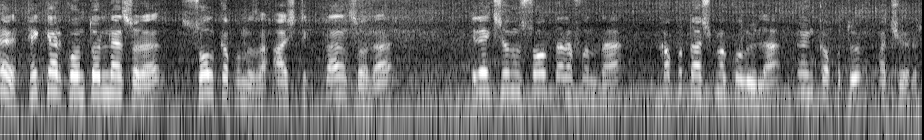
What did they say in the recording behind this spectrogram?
Evet, teker kontrolünden sonra sol kapımızı açtıktan sonra direksiyonun sol tarafında kaput açma koluyla ön kaputu açıyoruz.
